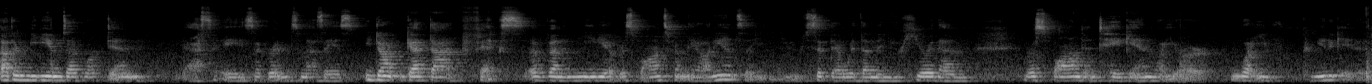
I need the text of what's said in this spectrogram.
other mediums I've worked in, essays, I've written some essays, you don't get that fix of an immediate response from the audience. You sit there with them and you hear them respond and take in what you're what you've communicated.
